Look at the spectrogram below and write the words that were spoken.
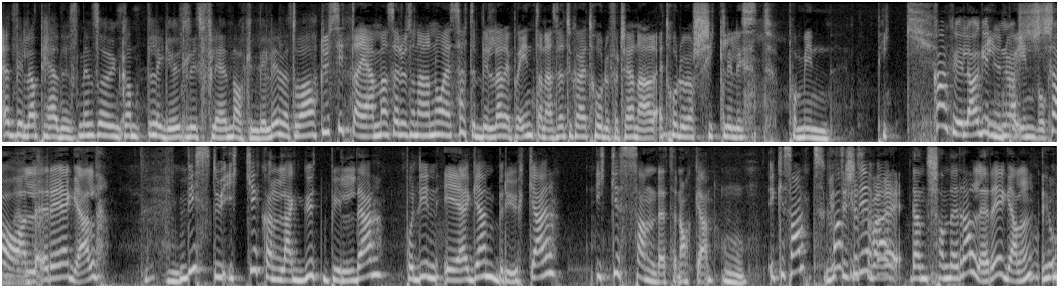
et bilde av penisen min, så hun kan legge ut litt flere nakenbilder. Vet du hva? Du sitter hjemme og så er du sånn her Nå har jeg sett et bilde av deg på internett, vet du hva jeg tror du fortjener? Jeg tror du har skikkelig lyst på min pikk. Kan ikke vi lage en universal regel? Hvis du ikke kan legge ut bilde på din egen bruker, ikke send det til noen. Ikke sant? Kan det ikke det være være- den generelle regelen? Jo.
